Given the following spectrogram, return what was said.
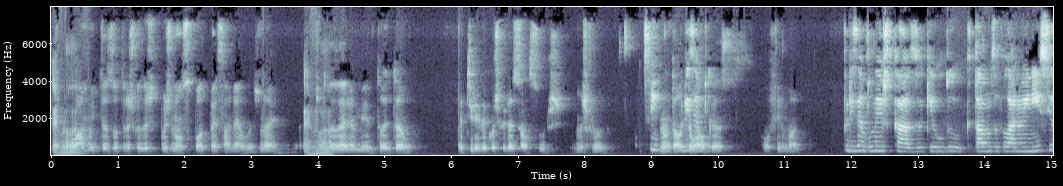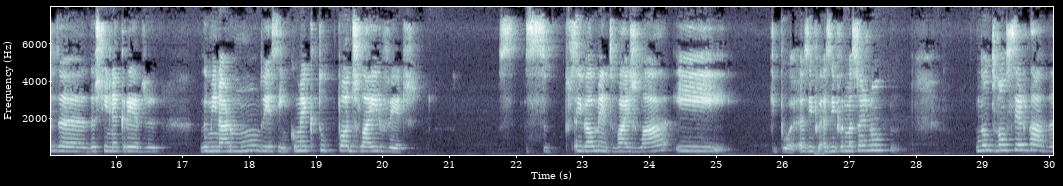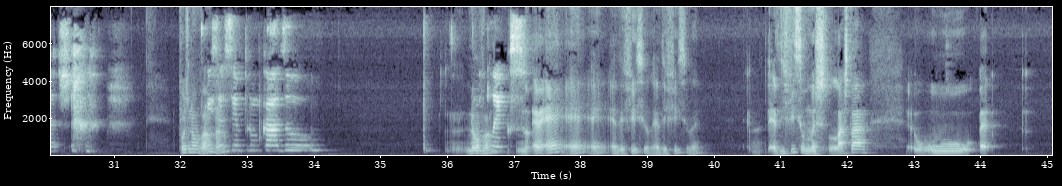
É Ou há verdade. muitas outras coisas que depois não se pode pensar nelas, não é? É verdade. Verdadeiramente, ou então a teoria da conspiração surge, mas pronto, Sim, não está ao teu exemplo, alcance confirmar. por exemplo, neste caso, aquilo do que estávamos a falar no início, da, da China querer dominar o mundo e assim, como é que tu podes lá ir ver? Se, se possivelmente vais lá e tipo, as, as informações não, não te vão ser dadas. Pois não vão, isso não. é sempre um bocado. Não vão. complexo. Não- É, é, é, é, é difícil, é difícil, é. É difícil, mas lá está. O,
